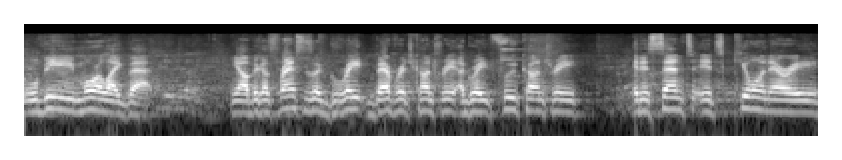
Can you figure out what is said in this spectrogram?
will be more like that. You know, because France is a great beverage country, a great food country. It has sent its culinary,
